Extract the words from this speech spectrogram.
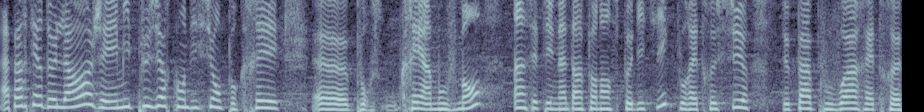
À partir de là, j'ai émis plusieurs conditions pour créer, euh, pour créer un mouvement. Un, c'était une indépendance politique pour être sûr de ne pas pouvoir être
